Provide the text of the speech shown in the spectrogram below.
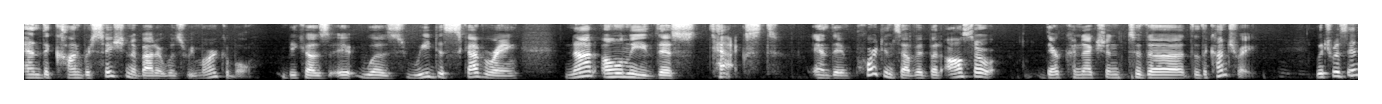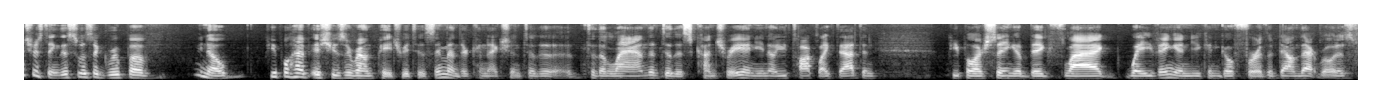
and the conversation about it was remarkable because it was rediscovering not only this text and the importance of it, but also their connection to the to the country, mm-hmm. which was interesting. This was a group of you know people have issues around patriotism and their connection to the to the land and to this country. And you know, you talk like that, and people are seeing a big flag waving, and you can go further down that road as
